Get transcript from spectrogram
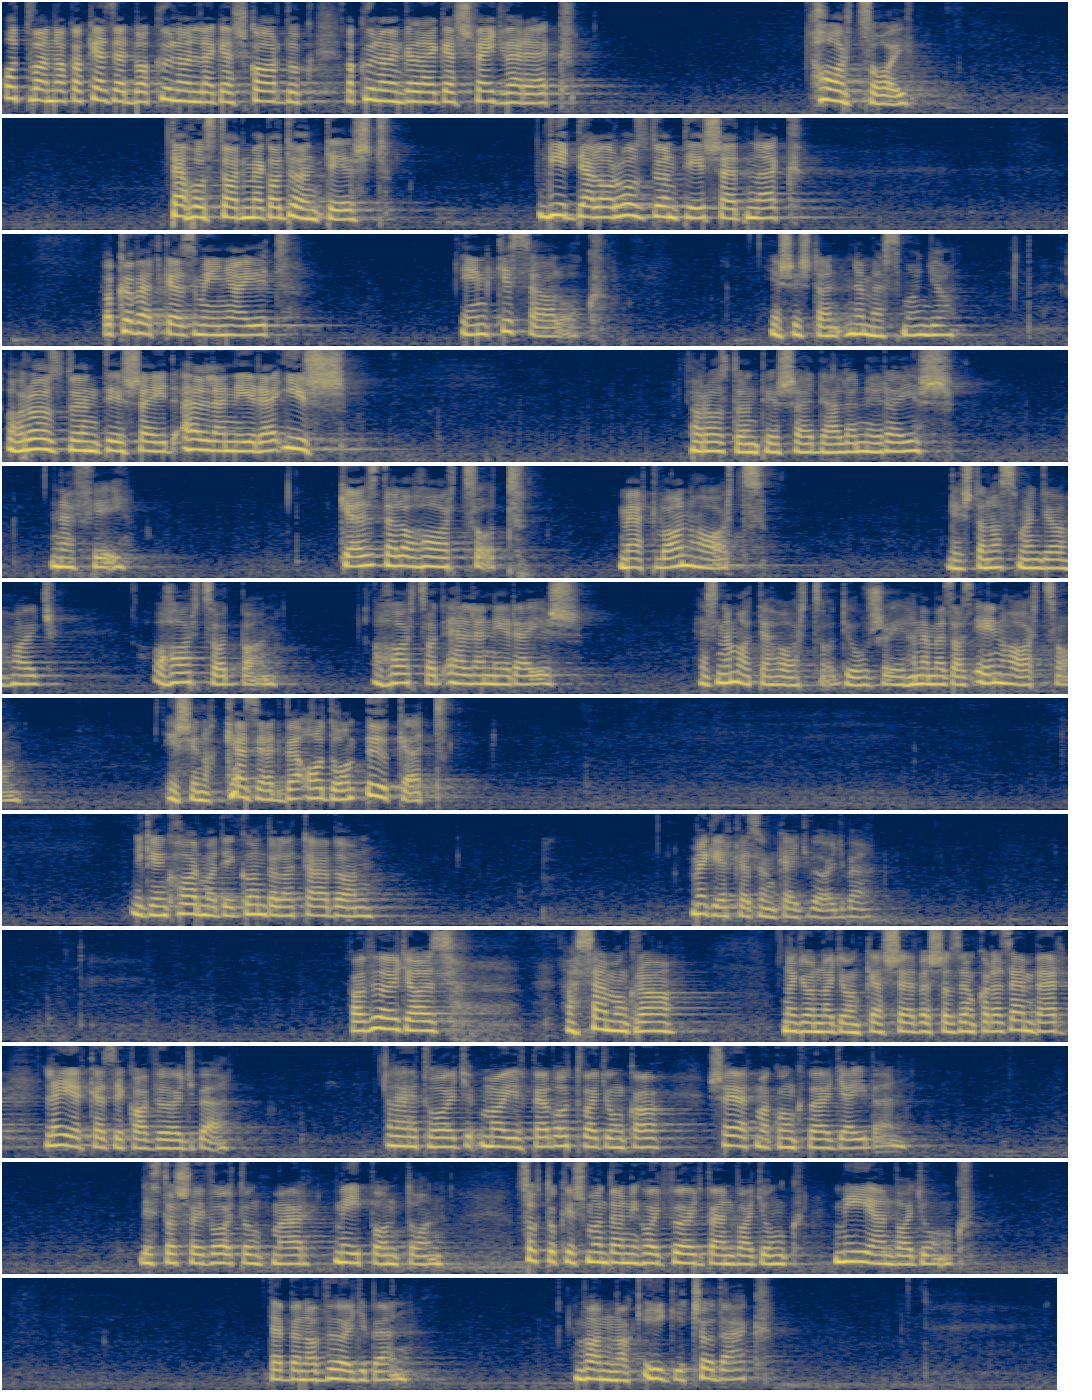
Ott vannak a kezedben a különleges kardok, a különleges fegyverek. Harcolj! Te hoztad meg a döntést. Vidd el a rossz döntésednek a következményeit. Én kiszállok. És Isten nem ezt mondja. A rossz döntéseid ellenére is. A rossz döntéseid ellenére is. Ne félj. Kezd el a harcot, mert van harc. De Isten azt mondja, hogy a harcodban, a harcod ellenére is, ez nem a te harcod, Józsué, hanem ez az én harcom. És én a kezedbe adom őket. Igen, harmadik gondolatában megérkezünk egy völgybe. A völgy az a számunkra nagyon-nagyon keserves az, amikor az ember leérkezik a völgybe. Lehet, hogy ma éppen ott vagyunk a saját magunk völgyeiben. Biztos, hogy voltunk már mélyponton. Szoktuk is mondani, hogy völgyben vagyunk, mélyen vagyunk. De ebben a völgyben vannak égi csodák.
